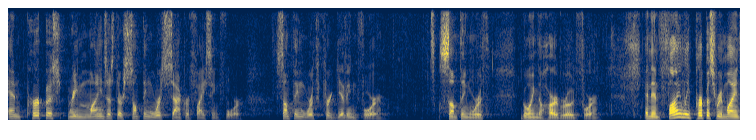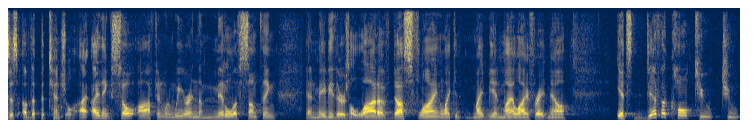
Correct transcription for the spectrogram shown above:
and purpose reminds us there's something worth sacrificing for, something worth forgiving for, something worth going the hard road for. And then finally, purpose reminds us of the potential. I, I, think so often when we are in the middle of something, and maybe there's a lot of dust flying, like it might be in my life right now, it's difficult to, to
